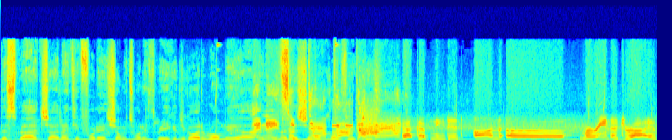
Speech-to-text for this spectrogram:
Dispatch uh, 1948, show me 23. Could you go ahead and roll me uh, an additional damn code 3, backup, please? man! Backup needed on uh Marina Drive.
